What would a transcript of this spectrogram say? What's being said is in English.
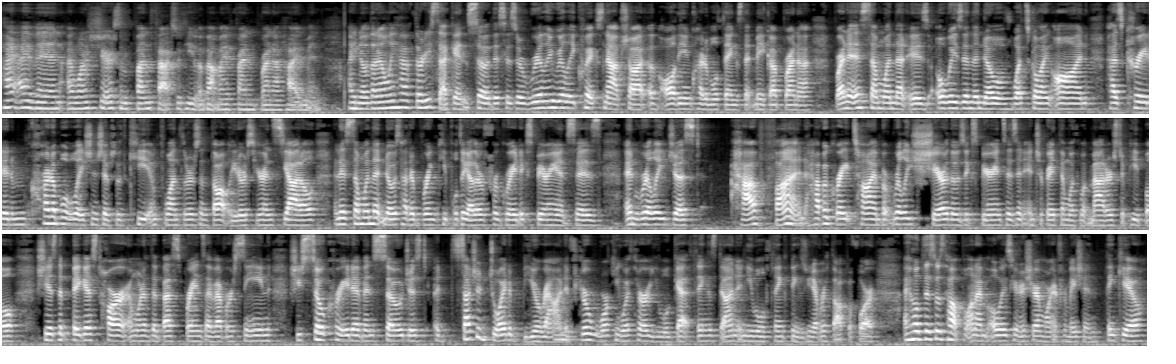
Hi, Ivan. I wanted to share some fun facts with you about my friend Brenna Heidman. I know that I only have 30 seconds, so this is a really, really quick snapshot of all the incredible things that make up Brenna. Brenna is someone that is always in the know of what's going on, has created incredible relationships with key influencers and thought leaders here in Seattle, and is someone that knows how to bring people together for great experiences and really just have fun, have a great time, but really share those experiences and integrate them with what matters to people. She has the biggest heart and one of the best brains I've ever seen. She's so creative and so just a, such a joy to be around. If you're working with her, you will get things done and you will think things you never thought before. I hope this was helpful and I'm always here to share more information. Thank you.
